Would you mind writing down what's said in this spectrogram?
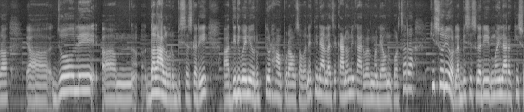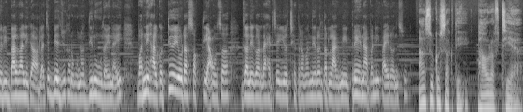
र जसले दलालहरू विशेष गरी दिदीबहिनीहरू त्यो ठाउँमा पुऱ्याउँछ भने तिनीहरूलाई चाहिँ कानुनी कारवाहीमा ल्याउनुपर्छ र किशोरीहरूलाई विशेष गरी महिला र किशोरी बालबालिकाहरूलाई चाहिँ बेचबिखन हुन दिनु हुँदैन है भन्ने खालको त्यो एउटा शक्ति आउँछ जसले गर्दाखेरि चाहिँ यो क्षेत्रमा निरन्तर लाग्ने प्रेरणा पनि पाइरहन्छु। आँसुको शक्ति। Power of Tear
